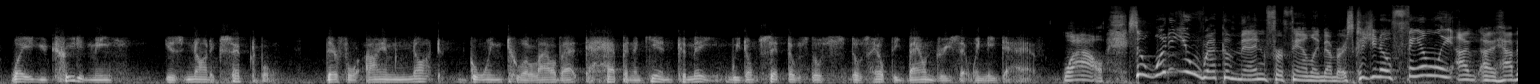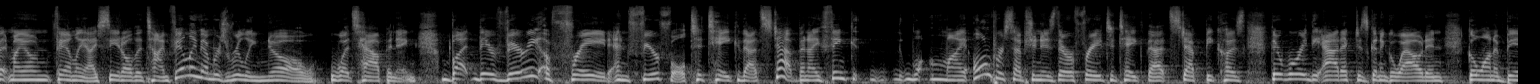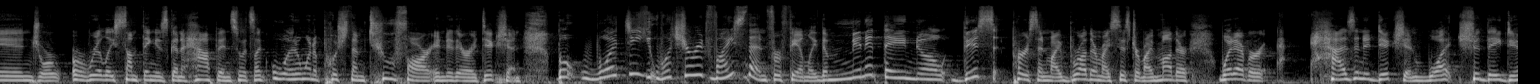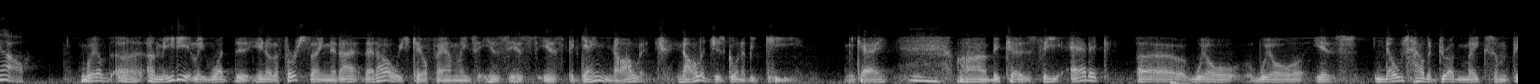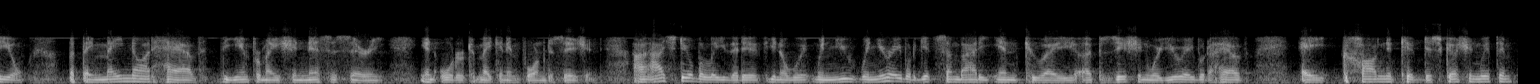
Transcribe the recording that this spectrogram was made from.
way you treated me is not acceptable. Therefore, I am not going to allow that to happen again to me. We don't set those those those healthy boundaries that we need to have. Wow. So, what do you recommend for family members? Because, you know, family, I, I, have it in my own family. I see it all the time. Family members really know what's happening, but they're very afraid and fearful to take that step. And I think my own perception is they're afraid to take that step because they're worried the addict is going to go out and go on a binge or, or really something is going to happen. So, it's like, oh, I don't want to push them too far into their addiction. But what do you, what's your advice then for family? The minute they know this person, my brother, my sister, my mother, whatever, has an addiction, what should they do? Well, uh, immediately, what the you know the first thing that I that I always tell families is is is to gain knowledge. Knowledge is going to be key, okay? Mm. Uh, because the addict uh, will will is knows how the drug makes them feel, but they may not have the information necessary in order to make an informed decision. I, I still believe that if you know when you when you're able to get somebody into a, a position where you're able to have a cognitive discussion with them,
